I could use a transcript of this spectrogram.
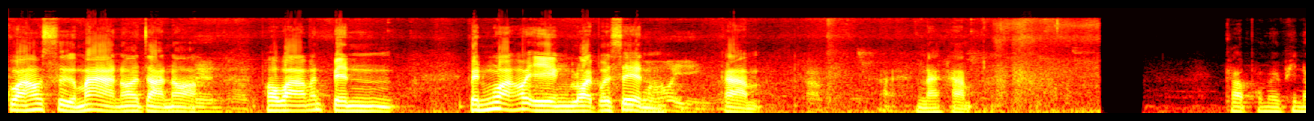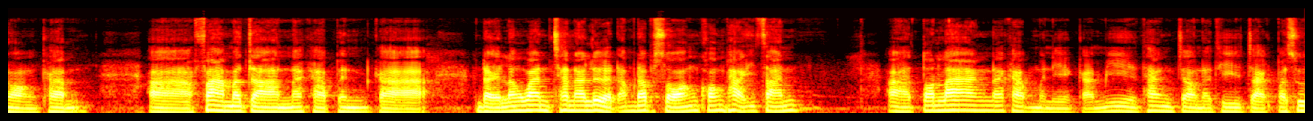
กว่าเฮาซื้อมาเนาะอาจารย์เนาะ แม่นครับเพราะว่ามันเป็น เป็นงัวเขาเอง100%งัวเขาเองครับ ครับ นะครับ ครับพ่อแม่พี่น้องครับอ่า ฟาร์มอาจารย์นะครับเป็นกาได้รางวัลชนะเลิศอันดับ 2 ของภาคอีสานอ่าตอนล่างนะครับมื้อนี้ก็มีทั้งเจ้าหน้าที่จากปศุ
